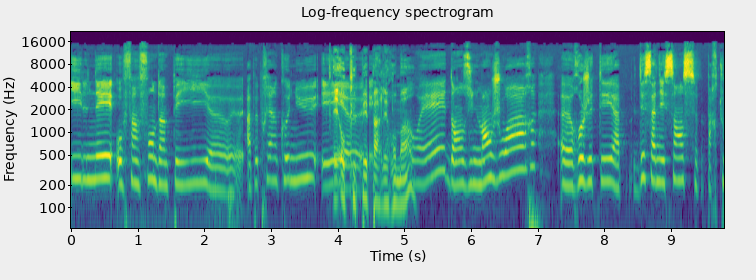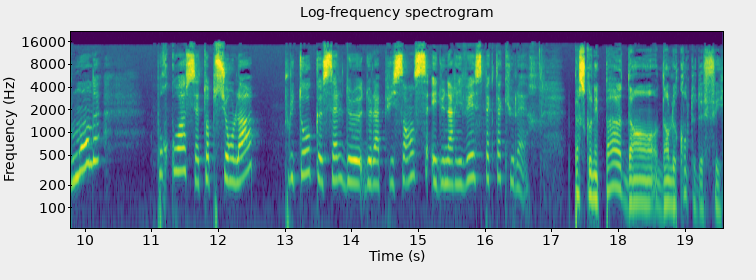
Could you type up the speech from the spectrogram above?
Il naît au fin fond d'un pays euh, à peu près inconnu et, Et occupé euh, par les Romains. Ouais, dans une mangeoire, euh, rejeté à- dès sa naissance par tout le monde. Pourquoi cette option-là plutôt que celle de, de la puissance et d'une arrivée spectaculaire? Parce qu'on n'est pas dans, dans le conte de fées.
